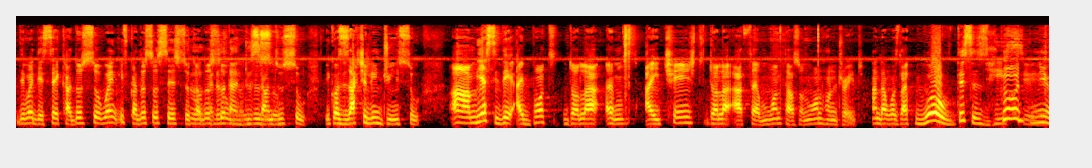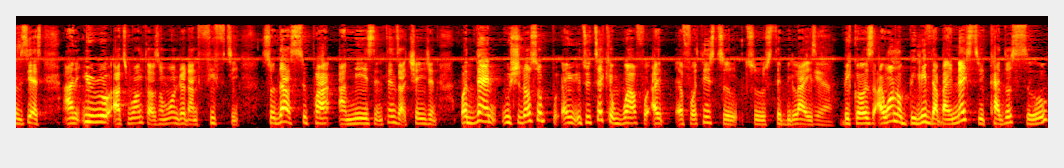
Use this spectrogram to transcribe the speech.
the way they say Cardoso. When if Cardoso says so, So, Cardoso, Cardoso can do can so. do so because it's actually doing so. Um, yesterday I bought dollar. Um, I changed dollar at um, 1,100, and I was like, "Whoa, this is good serious? news." Yes, and euro at 1,150. So that's super amazing. Things are changing, but then we should also. It will take a while for uh, for things to to stabilize. Yeah. Because I want to believe that by next week, Cardoso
